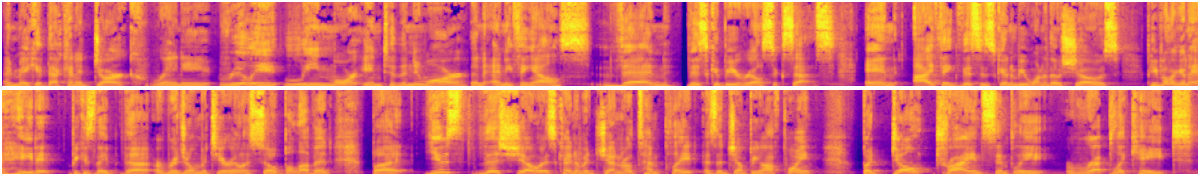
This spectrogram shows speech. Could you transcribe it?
and make it that kind of dark, rainy, really lean more into the noir than anything else, then this could be a real success. And I think this is going to be one of those shows people are going to hate it because they the original material is so beloved, but use this show as kind of a general template as a jumping off point, but don't try and simply replicate.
